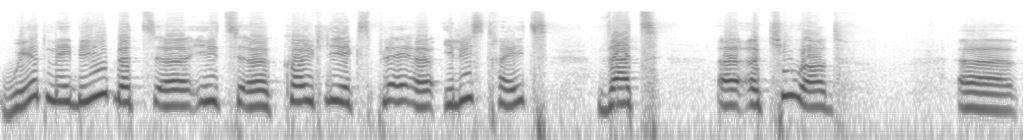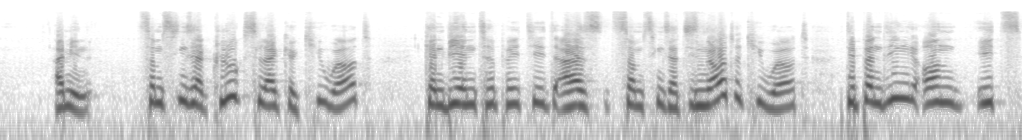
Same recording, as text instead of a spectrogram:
weird maybe, but uh, it uh, correctly uh, illustrates that uh, a keyword, uh, I mean, something that looks like a keyword can be interpreted as something that is not a keyword depending on its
